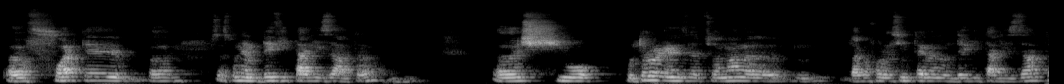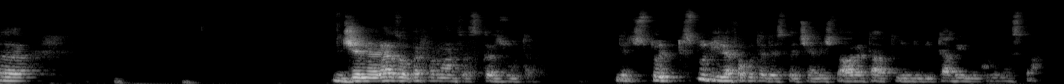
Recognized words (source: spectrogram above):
uh, foarte să spunem, devitalizată uh, și o cultură organizațională, dacă folosim termenul devitalizată, generează o performanță scăzută. Deci studiile făcute de specialiști au arătat indubitabil lucrul ăsta.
